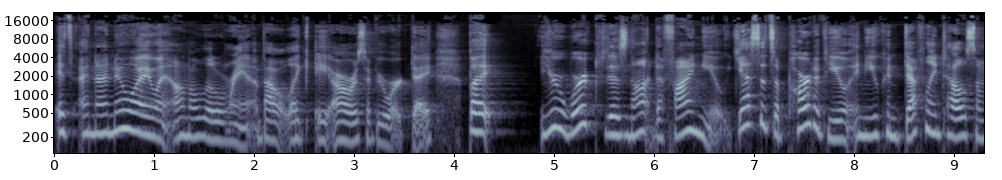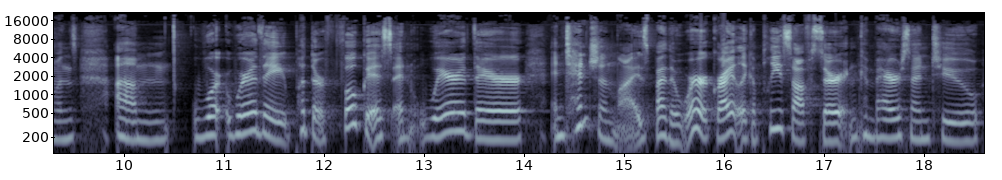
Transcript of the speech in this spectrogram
it's, and I know I went on a little rant about like eight hours of your workday, but your work does not define you. Yes, it's a part of you, and you can definitely tell someone's um, wh- where they put their focus and where their intention lies by their work, right? Like a police officer in comparison to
